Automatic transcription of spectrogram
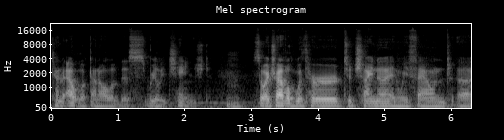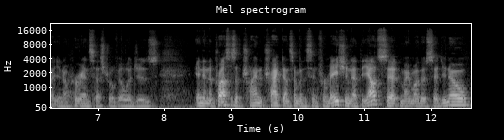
kind of outlook on all of this really changed. So I traveled with her to China, and we found, uh, you know, her ancestral villages. And in the process of trying to track down some of this information, at the outset, my mother said, "You know,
